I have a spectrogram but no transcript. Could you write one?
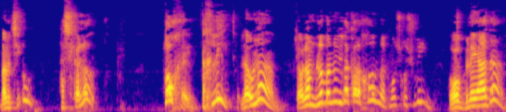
במציאות, השכלות, תוכן, תכלית, לעולם, שהעולם לא בנוי רק על החומר, כמו שחושבים, רוב בני האדם.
